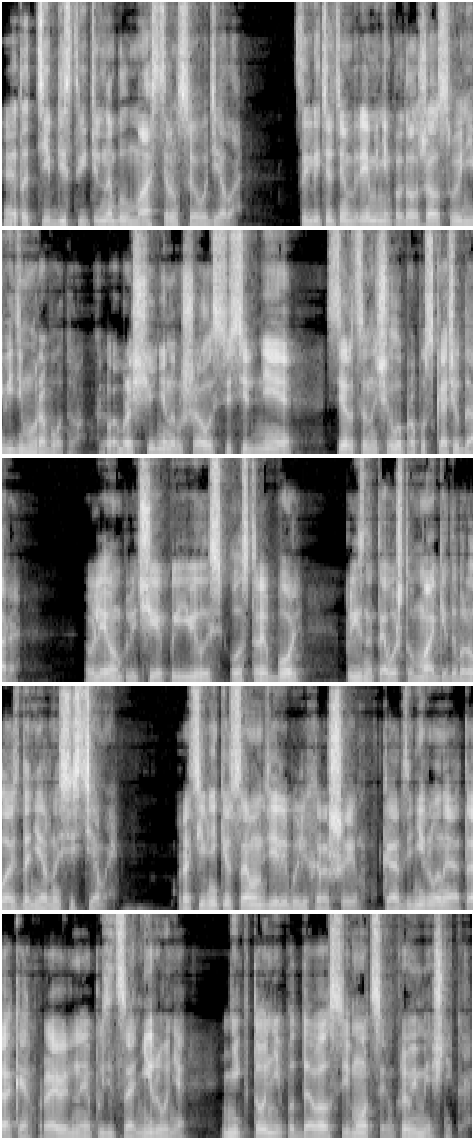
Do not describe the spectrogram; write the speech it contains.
Этот тип действительно был мастером своего дела. Целитель тем временем продолжал свою невидимую работу. Кровообращение нарушалось все сильнее, сердце начало пропускать удары. В левом плече появилась острая боль, признак того, что магия добралась до нервной системы. Противники в самом деле были хороши. Координированная атака, правильное позиционирование. Никто не поддавался эмоциям, кроме мечника.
